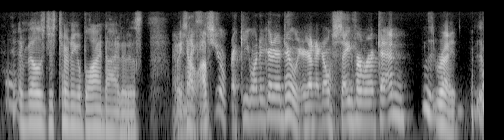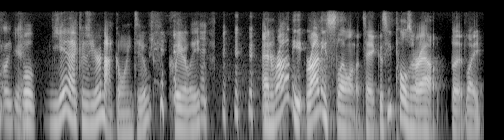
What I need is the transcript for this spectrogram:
and Mel's just turning a blind eye to this. Like, He's no, like, I'm- it's you, Ricky. What are you gonna do? You're gonna go save her again? Right. Like, Yeah. Well, yeah, because you're not going to, clearly. And Ronnie, Ronnie's slow on the take because he pulls her out, but like,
